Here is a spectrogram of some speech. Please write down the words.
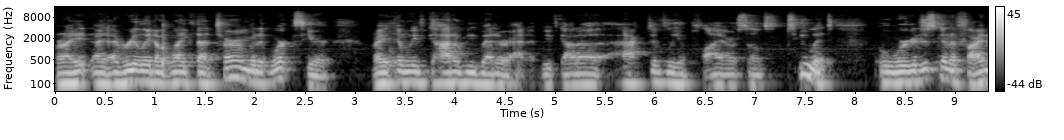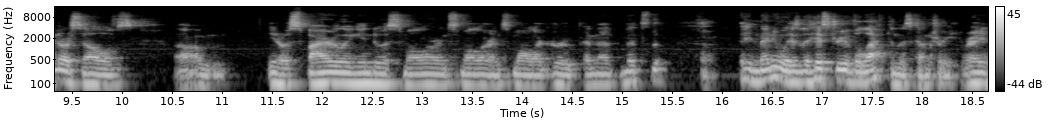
right? I, I, really don't like that term, but it works here, right? And we've got to be better at it. We've got to actively apply ourselves to it. We're just going to find ourselves, um, you know, spiraling into a smaller and smaller and smaller group, and that that's the, in many ways, the history of the left in this country, right?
